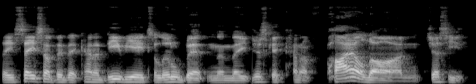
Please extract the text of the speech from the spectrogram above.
they say something that kind of deviates a little bit and then they just get kind of piled on Jesse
